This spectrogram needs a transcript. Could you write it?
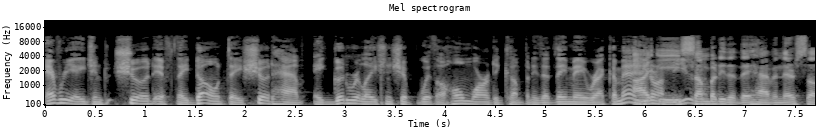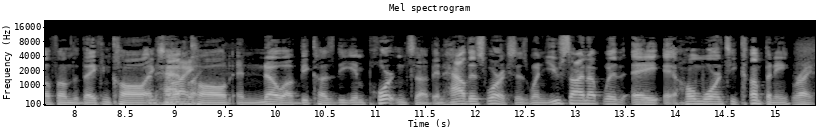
every agent should, if they don't, they should have a good relationship with a home warranty company that they may recommend. You don't have to i.e., use them. somebody that they have in their cell phone that they can call and Exactly. have called and know of. Because the importance of and how this works is when you sign up with a, a home warranty company, Right.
